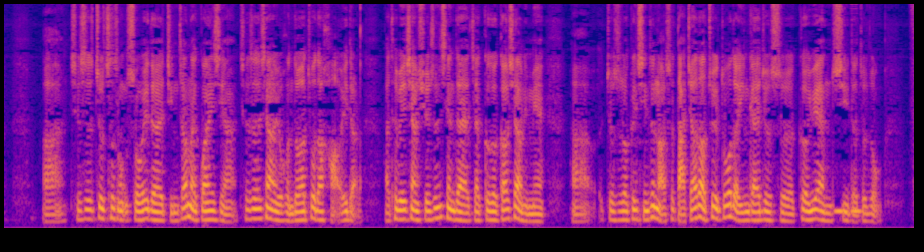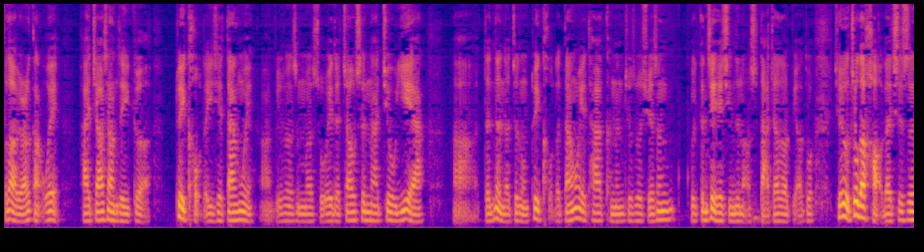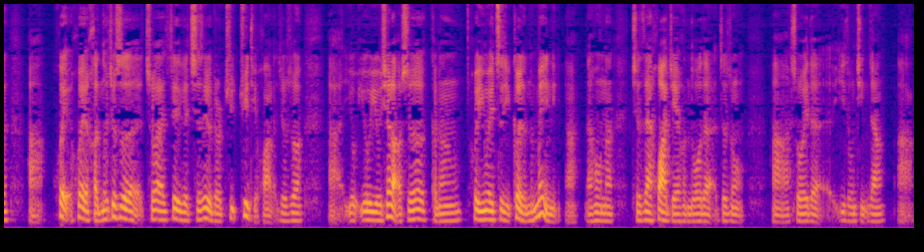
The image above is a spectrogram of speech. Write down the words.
啊，其实就这种所谓的紧张的关系啊，其实像有很多做得好一点的啊，特别像学生现在在各个高校里面啊，就是说跟行政老师打交道最多的，应该就是各院系的这种辅导员岗位，还加上这个对口的一些单位啊，比如说什么所谓的招生啊、就业啊啊等等的这种对口的单位，他可能就是说学生会跟这些行政老师打交道比较多。其实有做得好的，其实啊。会会很多，就是出来这个其实有点具具体化了，就是说啊，有有有些老师可能会因为自己个人的魅力啊，然后呢，其实在化解很多的这种啊所谓的一种紧张啊，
